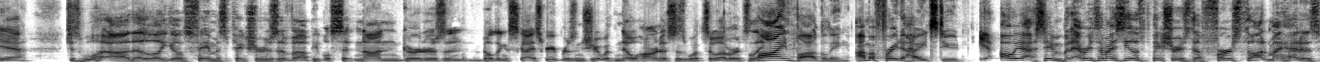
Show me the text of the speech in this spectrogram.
Yeah. Just what uh the, like those famous pictures of uh people sitting on girders and building skyscrapers and shit with no harnesses whatsoever. It's like Mind-boggling. I'm afraid of heights, dude. Yeah, oh yeah, same. But every time I see those pictures, the first thought in my head is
